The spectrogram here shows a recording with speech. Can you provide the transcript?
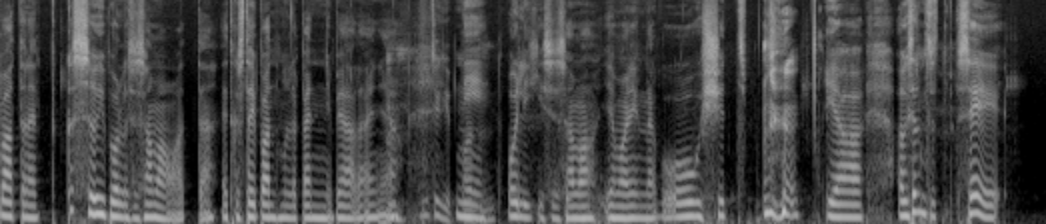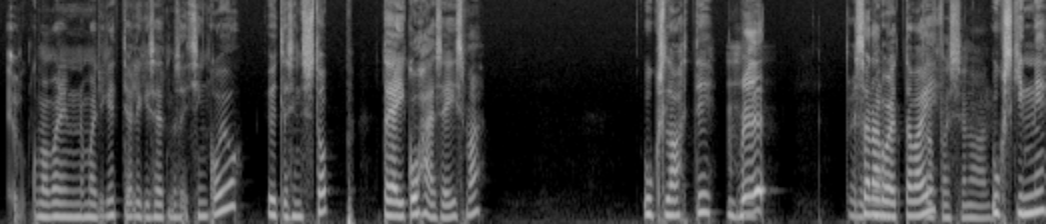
vaatan, et kas see võib olla seesama, vaata, et kas ta ei pannud mulle bänni peale, onju. muidugi nii, oligi seesama ja ma olin nagu oh shit. ja, aga selles mõttes, et see, kui ma panin niimoodi ketti, oligi see, et ma sõitsin koju, ütlesin stopp, ta jäi kohe seisma. uks lahti mm. -hmm. Saan aru, et davai, uks kinni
